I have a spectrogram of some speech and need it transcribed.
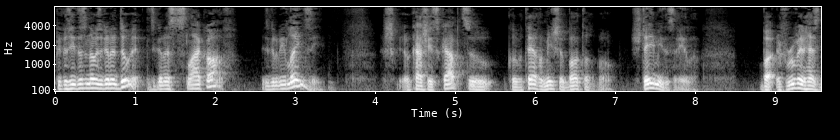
because he doesn't know he's going to do it. He's going to slack off. He's going to be lazy. But if Reuven has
